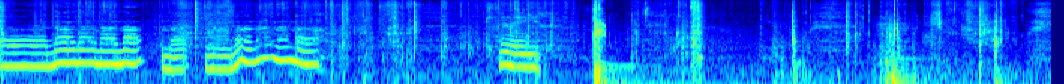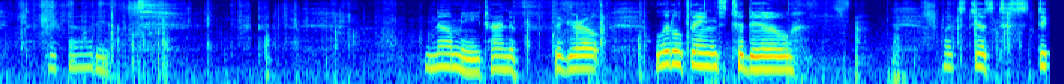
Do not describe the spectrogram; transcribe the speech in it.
Uh, na na na na na na na na na. Okay. About it. Now me trying to figure out little things to do. Let's just stick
